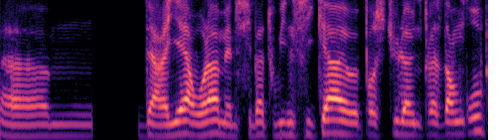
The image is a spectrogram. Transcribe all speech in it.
Euh, derrière, voilà, même si Batouin Sika euh, postule à une place dans le groupe,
